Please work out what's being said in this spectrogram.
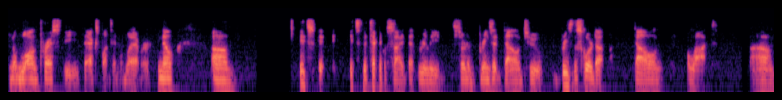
you know, long press the the X button or whatever. You know, um, it's it, it's the technical side that really sort of brings it down to brings the score down down a lot. Um,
